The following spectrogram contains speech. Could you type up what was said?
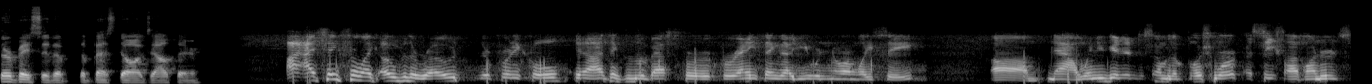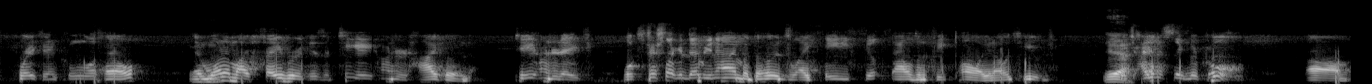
they're basically the the best dogs out there. I, I think for like over the road, they're pretty cool. You know, I think they're the best for for anything that you would normally see. Um, now, when you get into some of the bush work, a C500's freaking cool as hell. And mm-hmm. one of my favorite is a T800 high hood, T800H. Looks just like a W9, but the hood's like 80,000 feet tall. You know, it's huge. Yeah. Which I just think they're cool. Um,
